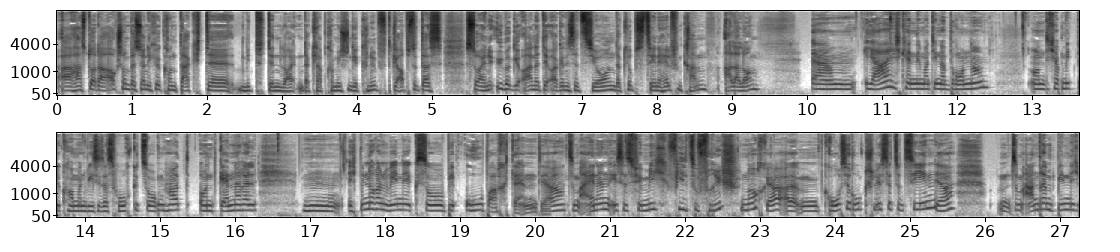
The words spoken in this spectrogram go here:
Äh, hast du da auch schon persönliche Kontakte mit den Leuten der Club Commission geknüpft? Glaubst du, dass so eine übergeordnete Organisation der Clubszene helfen kann, all along? Ähm, ja, ich kenne die Martina Brunner und ich habe mitbekommen, wie sie das hochgezogen hat. Und generell, hm, ich bin noch ein wenig so beobachtend. Ja. Zum einen ist es für mich viel zu frisch noch, ja, ähm, große Rückschlüsse zu ziehen, ja, zum anderen bin ich,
